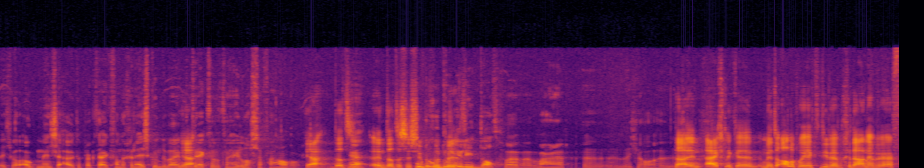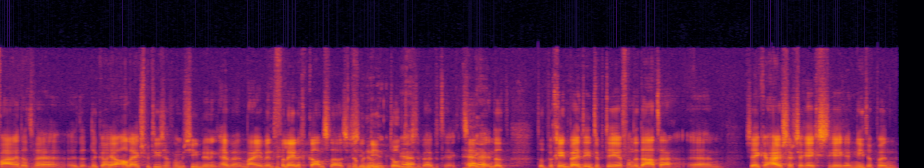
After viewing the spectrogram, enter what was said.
weet je wel, ook mensen uit de praktijk van de geneeskunde bij Ja. betrekt, dat het een heel lastig verhaal wordt. ja, dat, Ja. en dat is een supergoed hoe doen punt. jullie dat? Waar, waar eh, weet je wel? eh, Nou, en eigenlijk met alle projecten die we hebben gedaan, hebben we ervaren dat we, dan kan je alle expertise over machine learning hebben, maar je bent volledig kansloos als je niet dokters ja. erbij betrekt. Zeker. En dat, dat begint bij het interpreteren van de data. Ehm, zeker huisartsen registreren niet op een,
